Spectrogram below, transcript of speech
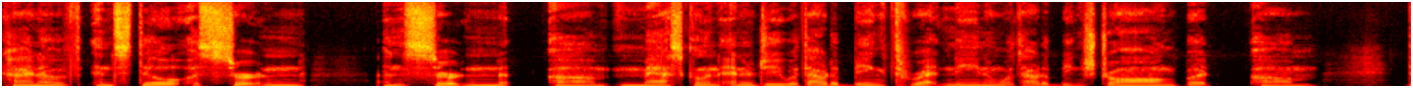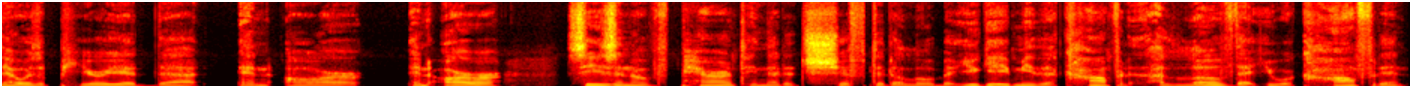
kind of instill a certain uncertain um, masculine energy without it being threatening and without it being strong but um, that was a period that in our in our season of parenting that it shifted a little bit you gave me the confidence i love that you were confident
